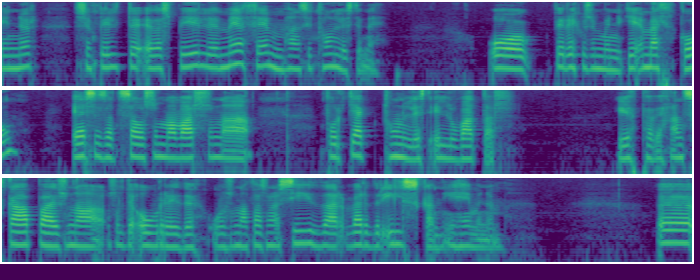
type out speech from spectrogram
ænur sem fylgdu eða spiluði með þeim hans í tónlistinni. Og fyrir ykkur sem muni ekki Melko er sem sagt sá sem að var svona fór gegn tónlist Illuvatar í upphafi. Hann skapaði svona svolítið óreiðu og svona það sem síðar verður ílskan í heiminum. Uh,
